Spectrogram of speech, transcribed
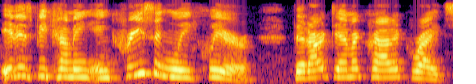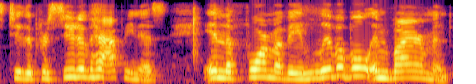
It is becoming increasingly clear that our democratic rights to the pursuit of happiness in the form of a livable environment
